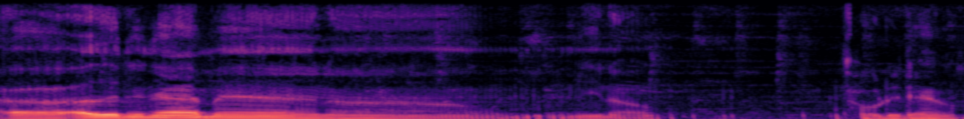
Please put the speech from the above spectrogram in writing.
Uh, other than that, man, um, you know, hold it down.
